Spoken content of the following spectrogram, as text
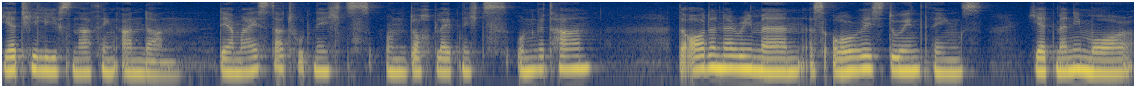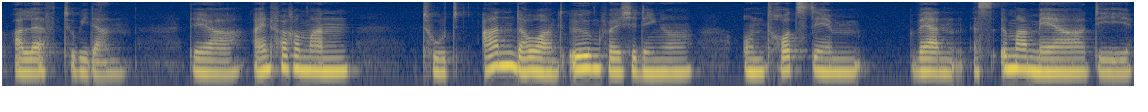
yet he leaves nothing undone. Der Meister tut nichts und doch bleibt nichts ungetan. The ordinary man is always doing things, yet many more are left to be done. Der einfache Mann tut andauernd irgendwelche Dinge und trotzdem werden es immer mehr, die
